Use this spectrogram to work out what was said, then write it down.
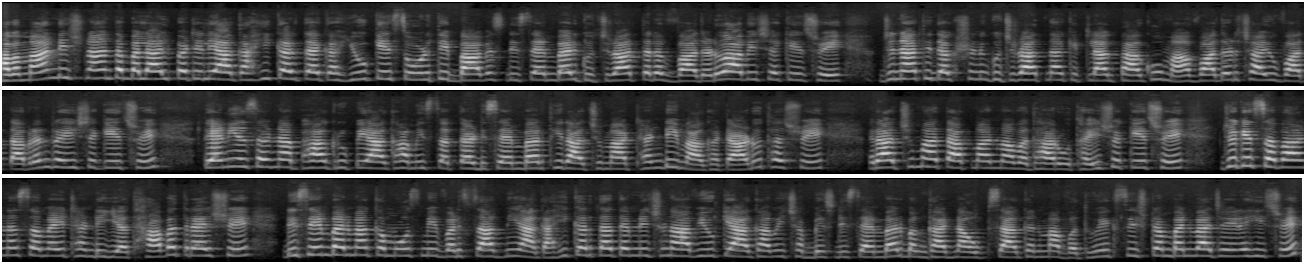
હવામાન નિષ્ણાંત અંબાલાલ પટેલે આગાહી કરતા કહ્યું કે સોળથી બાવીસ ડિસેમ્બર ગુજરાત તરફ વાદળો આવી શકે છે, જેનાથી દક્ષિણ ગુજરાતના કેટલાક ભાગોમાં વાદળછાયું વાતાવરણ રહી શકે છે. તેની અસરના ભાગરૂપે આગામી સત્તર ડિસેમ્બરથી રાજ્યમાં ઠંડીમાં ઘટાડો થશે. રાજ્યમાં તાપમાનમાં વધારો થઈ શકે છે, જો કે સવારના સમયે ઠંડી યથાવત રહેશે. ડિસેમ્બરમાં કમોસમી વરસાદની આગાહી કરતા તેમણે જણાવ્યું કે આગામી છવ્વીસ ડિસેમ્બર બંગાળના ઉપસાગરમાં વધુ એક સિસ્ટમ બનવા જઈ રહી છે,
